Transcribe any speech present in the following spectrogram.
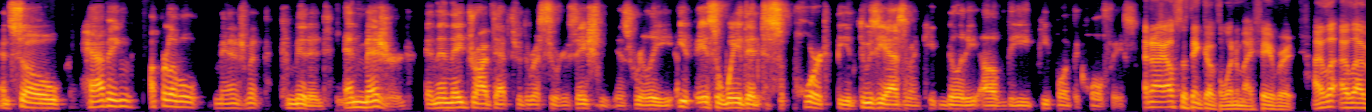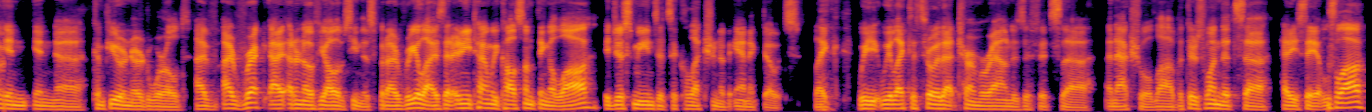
And so having upper level management committed and measured, and then they drive that through the rest of the organization is really it's a way then to support the enthusiasm and capability of the people at the coal face And I also think of one of my favorite. I, lo- I love in in uh, computer nerd world. I've I've rec- I, I don't know if y'all have seen this, but I've realized that anytime we call something a law, it just means it's a collection of anecdotes. Like we we like to throw that term around as if it's uh, an actual law, but there's one that's uh, how do you say it? Law,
